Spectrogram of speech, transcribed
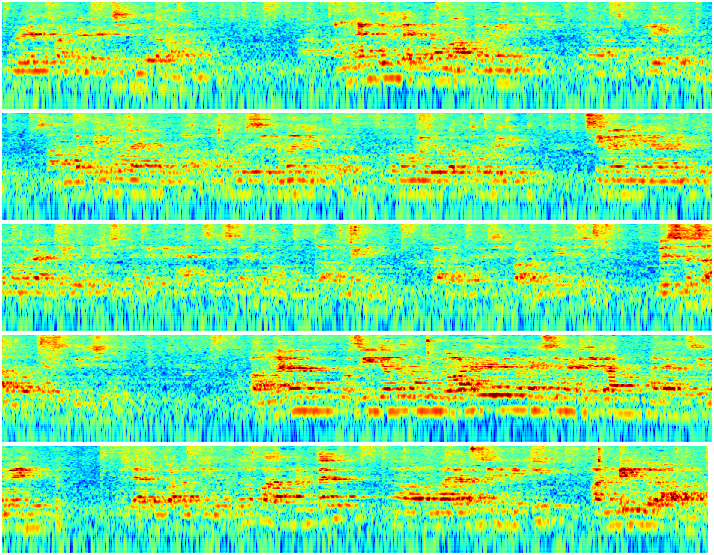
പുള്ളിയുടെ ഫണ്ട് മേടിച്ച് ചെയ്യുന്ന ഒരാളാണ് അങ്ങനത്തെ ഒരു ബന്ധം മാത്രമേ എനിക്ക് പുള്ളിയായിട്ടുള്ളൂ സാമ്പത്തികമായിട്ടുള്ള നമ്മളൊരു സിനിമ ചെയ്യുമ്പോൾ ഇപ്പോൾ നമ്മളൊരു പത്ത് കോടിക്കും സിനിമ ചെയ്യുകയാണെങ്കിൽ ഇപ്പോൾ നമ്മൾ അഞ്ച് കോടി ഇങ്ങനത്തെ ഫിനാൻഷ്യൽസ് ആയിട്ട് നമുക്ക് കടം മേടി കടം മേടിച്ച് പണം ചെയ്ത് ബിസിനസ് ആണോ പൈസ തിരിച്ചു കൊടുക്കും അപ്പൊ അങ്ങനെ പ്രൊസീജിയർ നമ്മൾ ഒരുപാട് പേര് പൈസ മേടിച്ചിട്ടാണ് മലയാള സിനിമയിൽ എല്ലാവരും പണം ചെയ്യുന്നത് അപ്പൊ അങ്ങനത്തെ മലയാള സിനിമയ്ക്ക് ഫണ്ടിങ് ഒരാളാണ്.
